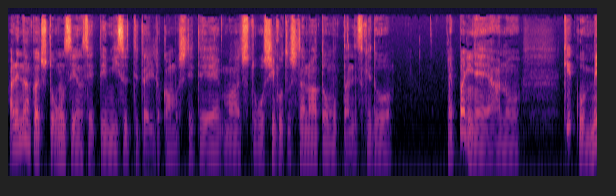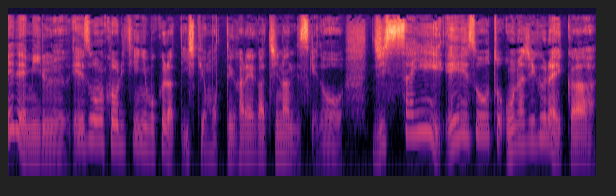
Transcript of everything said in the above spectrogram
あれなんかちょっと音声の設定ミスってたりとかもしてて、まあちょっとお仕事したなと思ったんですけど、やっぱりね、あの、結構目で見る映像のクオリティに僕らって意識を持っていかれがちなんですけど、実際映像と同じぐらいか、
